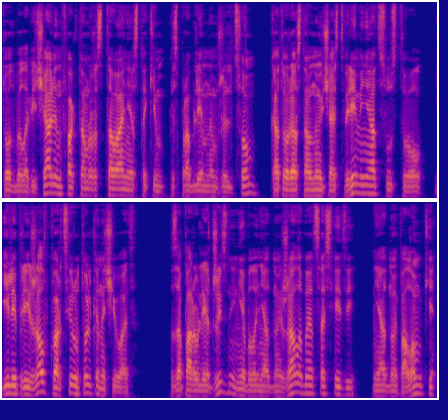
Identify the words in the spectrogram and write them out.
Тот был опечален фактом расставания с таким беспроблемным жильцом, который основную часть времени отсутствовал или приезжал в квартиру только ночевать. За пару лет жизни не было ни одной жалобы от соседей, ни одной поломки,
